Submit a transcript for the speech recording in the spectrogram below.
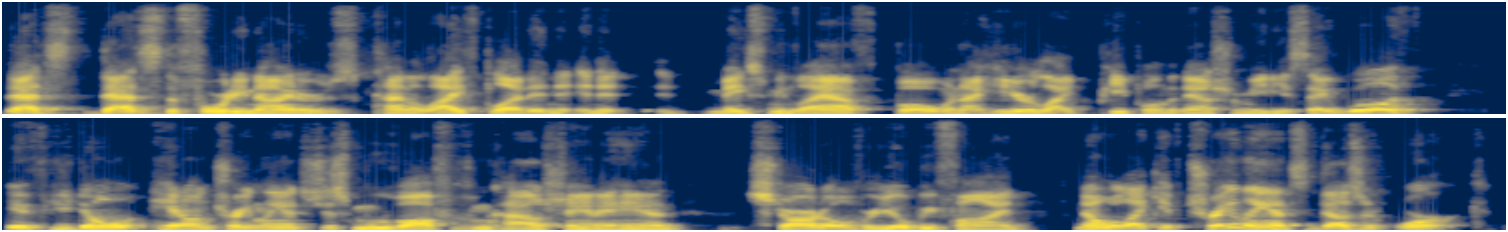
That's that's the 49ers kind of lifeblood. And, and it, it makes me laugh, Bo, when I hear like people in the national media say, well, if if you don't hit on Trey Lance, just move off of him, Kyle Shanahan, start over, you'll be fine. No, like if Trey Lance doesn't work,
